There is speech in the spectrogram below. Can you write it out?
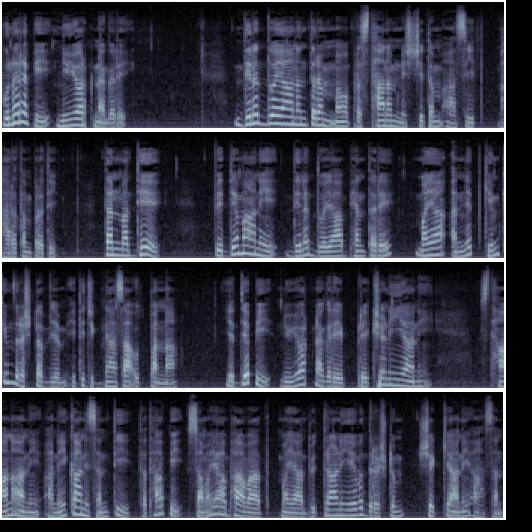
पुनरपि न्यूयार्क् नगरे। दिनद्वयानन्तरं मम प्रस्थानं निश्चितम् आसीत् भारतं प्रति। तन्मध्ये विद्यमाने दिनद्वयाभ्यन्तरे मया अन्यत् किं किं द्रष्टव्यम् इति जिज्ञासा उत्पन्ना। यद्यपि न्यूयार्क् नगरे प्रेक्षणीयानि स्थानानि अनेकानि सन्ति तथापि समयाभावात् मया द्वित्राणि एव द्रष्टुम् शक्यानि आसन्।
